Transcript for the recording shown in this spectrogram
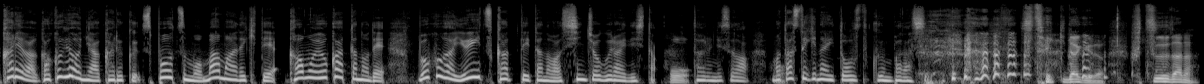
彼は学業に明るくスポーツもまあまあできて顔も良かったので僕が唯一飼っていたのは身長ぐらいでした。お。とあるんですがまた素敵な伊藤君話 素敵だけど普通だな。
